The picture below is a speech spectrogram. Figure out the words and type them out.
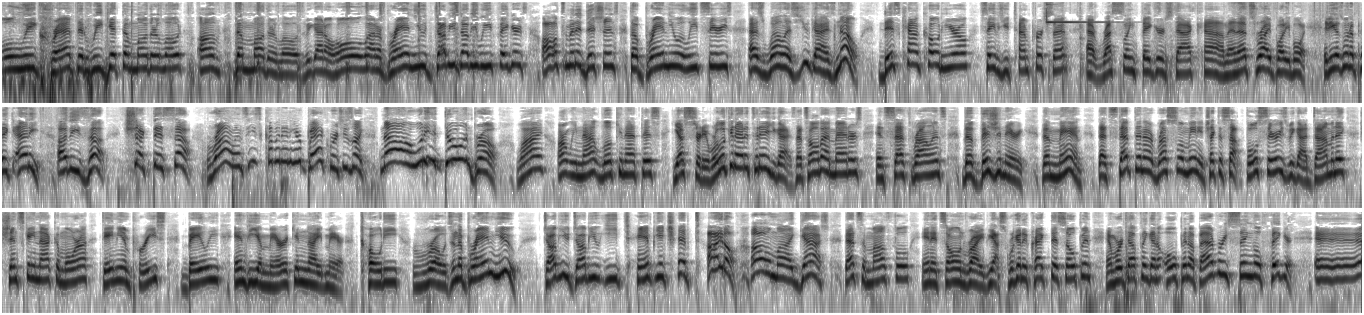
Holy crap, did we get the mother load of the mother loads? We got a whole lot of brand new WWE figures, Ultimate Editions, the brand new Elite Series, as well as you guys know, discount code HERO saves you 10% at WrestlingFigures.com. And that's right, buddy boy. If you guys want to pick any of these up, check this out. Rollins, he's coming in here backwards. He's like, no, what are you doing, bro? Why aren't we not looking at this yesterday? We're looking at it today, you guys. That's all that matters. And Seth Rollins, the visionary, the man that stepped in at WrestleMania. Check this out. Full series. We got Dominic, Shinsuke Nakamura, Damian Priest, Bayley, and the American Nightmare, Cody Rhodes. And the brand new WWE Championship title. Oh my gosh, that's a mouthful in its own right. Yes, we're going to crack this open and we're definitely going to open up every single figure. Hey,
